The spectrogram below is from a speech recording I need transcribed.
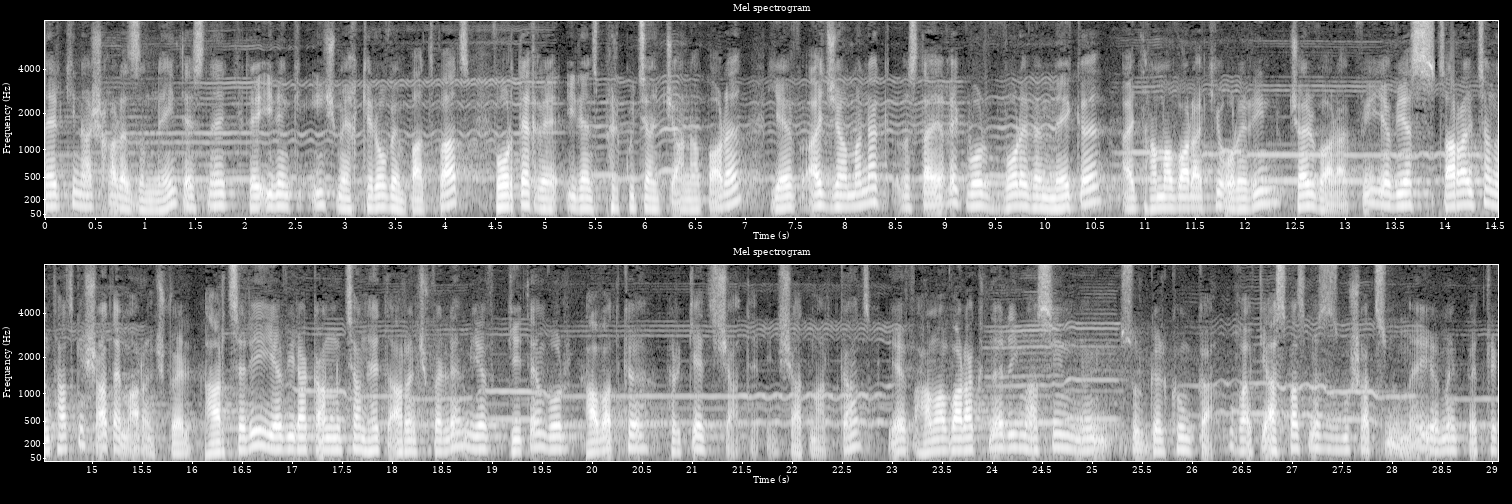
ներքին աշխարհը զննեին, տեսնեն, թե իրենք ինչ մեղքերով են պատված որտեղ է իրենց փրկության ճանապարհը եւ այդ ժամանակ վստահ եղեք, որ որևէ մեկը այդ համավարակի օրերին չեր վարակվի եւ ես ծառայության ընթացքին շատ եմ առնչվել հարցերի եւ իրականության հետ առնչվել եմ եւ գիտեմ, որ հավատքը փրկեց շատերին, շատ մարդկանց եւ համավարակների մասին նույն սուր գրքում կա։ Ուղղակի Աստված մեզ զգուշացնում է եւ մենք պետք է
